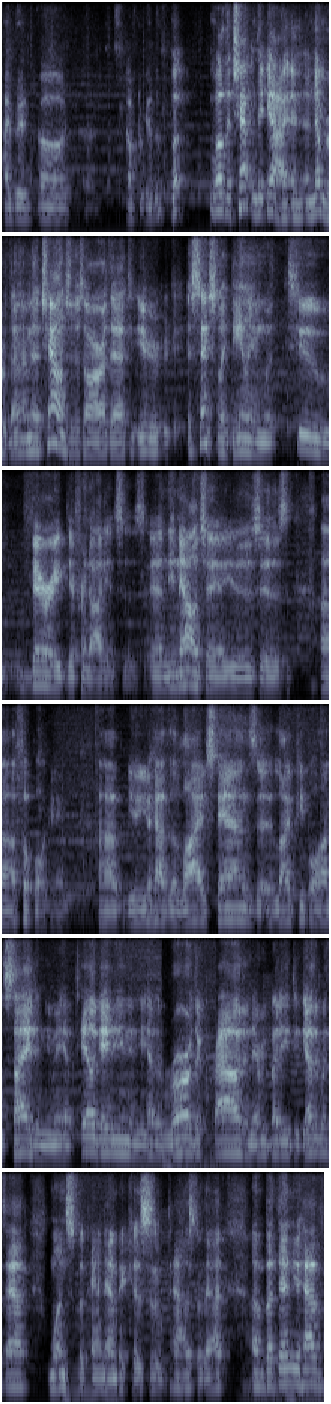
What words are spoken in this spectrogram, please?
hybrid stuff together? Well, the, cha- the yeah, a, a, number of them. I mean, the challenges are that you're essentially dealing with two very different audiences. And the analogy I use is uh, a football game. Uh, you, you have the live stands, uh, live people on site, and you may have tailgating, and you have the roar of the crowd, and everybody together with that. Once the pandemic has passed, or that, uh, but then you have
